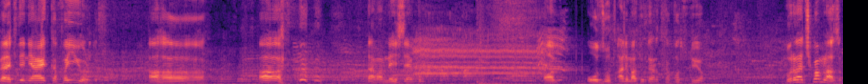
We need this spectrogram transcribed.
Belki de nihayet kafayı yiyordur. Aha aha. Tamam neyse. Bu... Abi Oswald animatörler kafa tutuyor. Buradan çıkmam lazım.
